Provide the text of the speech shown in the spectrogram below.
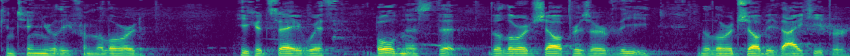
continually from the Lord, he could say with boldness that the Lord shall preserve thee, the Lord shall be thy keeper,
